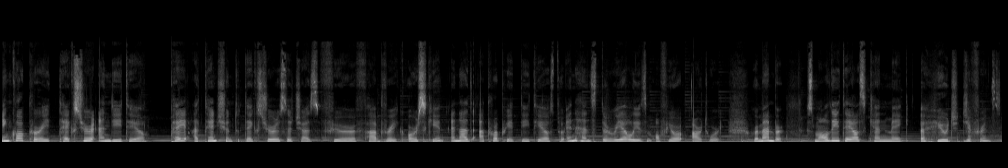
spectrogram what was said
Incorporate texture and detail. Pay attention to textures such as fur, fabric, or skin and add appropriate details to enhance the realism of your artwork. Remember, small details can make a huge difference.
